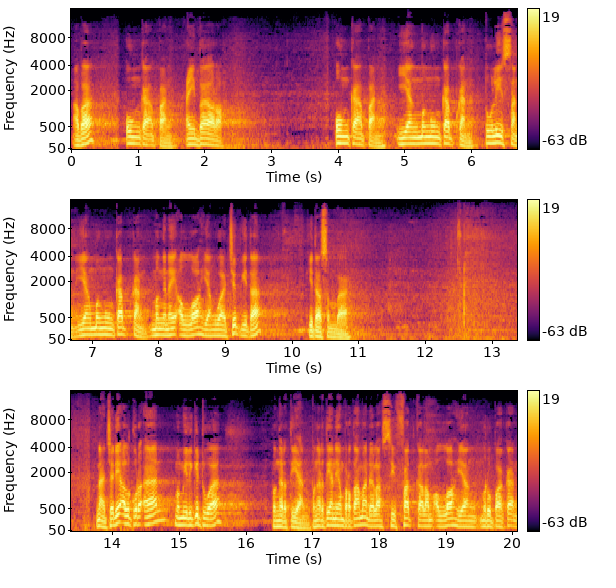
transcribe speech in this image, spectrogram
apa? Ungkapan, ibarah. Ungkapan yang mengungkapkan, tulisan yang mengungkapkan mengenai Allah yang wajib kita kita sembah. Nah, jadi Al-Qur'an memiliki dua pengertian. Pengertian yang pertama adalah sifat kalam Allah yang merupakan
